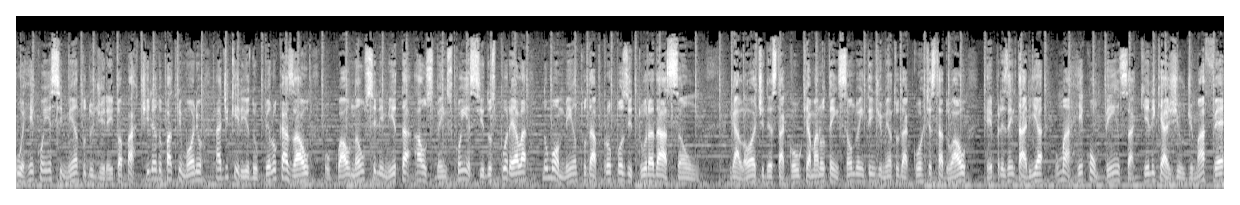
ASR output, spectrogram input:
o reconhecimento do direito à partilha do patrimônio adquirido pelo casal, o qual não se limita aos bens conhecidos por ela no momento da propositura da ação. Galotti destacou que a manutenção do entendimento da Corte Estadual representaria uma recompensa àquele que agiu de má fé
